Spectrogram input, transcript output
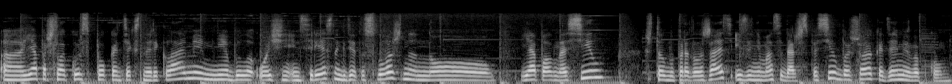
Э, я прошла курс по контекстной рекламе. Мне было очень интересно, где-то сложно, но я полна сил, чтобы продолжать и заниматься дальше. Спасибо большое Академии Вебком.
